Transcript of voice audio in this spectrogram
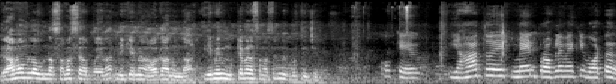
గ్రామంలో ఉన్న సమస్యల పైన మీకేమైనా అవగాహన ఉందా ఏమేమి ముఖ్యమైన సమస్యలు మీరు గుర్తించారు ఓకే यहाँ तो एक मेन प्रॉब्लम है कि వాటర్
